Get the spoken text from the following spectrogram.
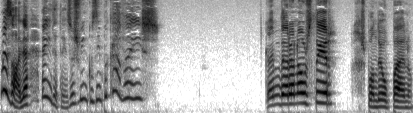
Mas olha, ainda tens os vincos impecáveis. Quem me dera não os ter, respondeu o pano.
